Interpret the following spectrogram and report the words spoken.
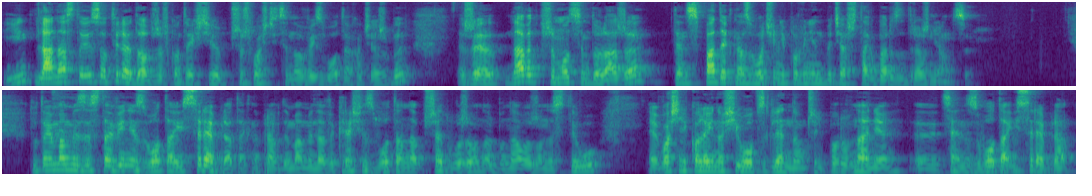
I dla nas to jest o tyle dobrze w kontekście przyszłości cenowej złota chociażby, że nawet przy mocnym dolarze ten spadek na złocie nie powinien być aż tak bardzo drażniący. Tutaj mamy zestawienie złota i srebra tak naprawdę. Mamy na wykresie złota na przedłożone albo nałożone z tyłu właśnie kolejno siłą względną, czyli porównanie e, cen złota i srebra.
